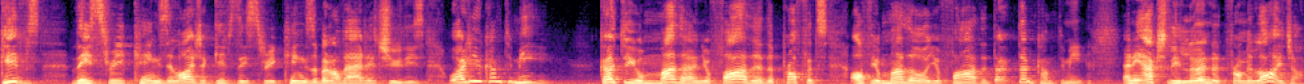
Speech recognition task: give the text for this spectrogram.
gives these three kings, Elijah gives these three kings a bit of attitude. He's, why do you come to me? Go to your mother and your father, the prophets of your mother or your father. Don't, don't come to me. And he actually learned it from Elijah.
